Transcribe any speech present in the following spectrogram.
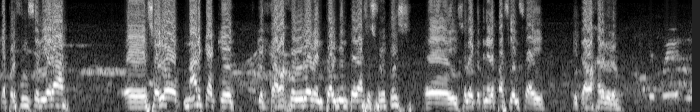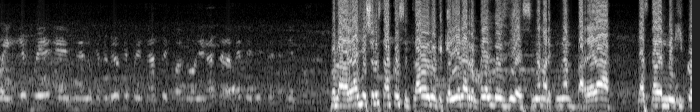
que por fin se diera. Eh, solo marca que, que el trabajo duro eventualmente da sus frutos eh, y solo hay que tener paciencia y, y trabajar duro. ¿Qué fue o en qué fue en, lo que primero que pensaste cuando llegaste a la meta y viste ese tiempo? Pues la verdad yo solo estaba concentrado en lo que quería era romper el 2.10, una, una barrera que ha estado en México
